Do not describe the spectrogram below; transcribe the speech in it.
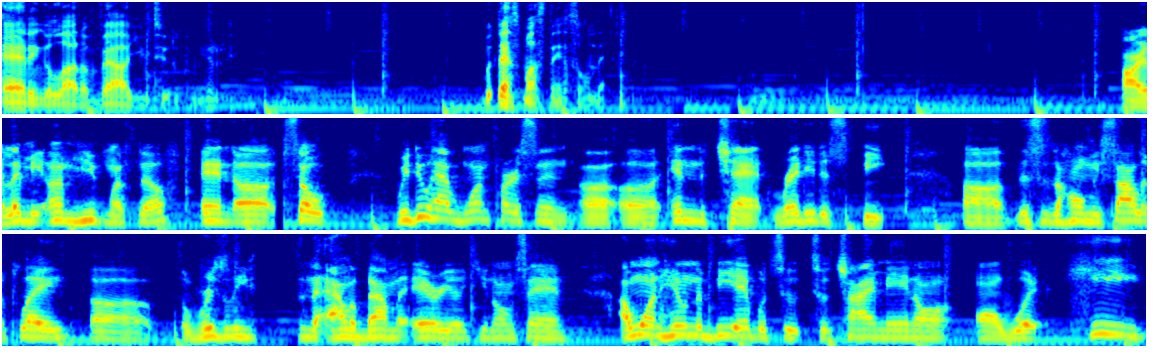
adding a lot of value to the community but that's my stance on that All right, let me unmute myself. And uh, so we do have one person uh, uh, in the chat ready to speak. Uh, this is the homie Solidplay, uh, originally in the Alabama area. You know what I'm saying? I want him to be able to to chime in on on what he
